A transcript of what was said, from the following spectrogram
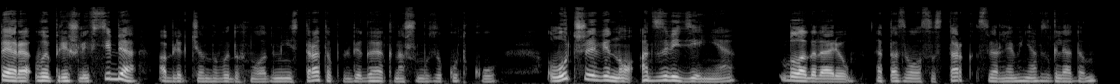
«Тера, вы пришли в себя!» – облегченно выдохнул администратор, подбегая к нашему закутку. «Лучшее вино от заведения». «Благодарю», – отозвался Старк, сверля меня взглядом.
